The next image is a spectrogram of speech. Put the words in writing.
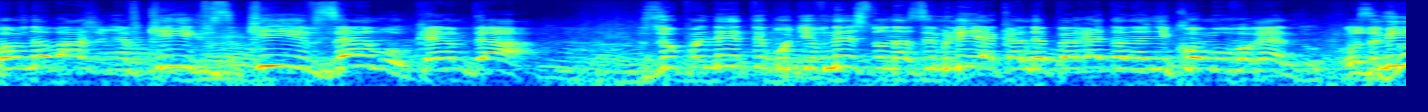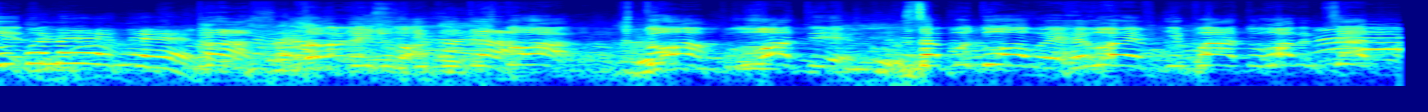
повноваження в Київ, Київзему КМДА зупинити будівництво на землі, яка не передана нікому в оренду. Розумієте? Зупинити! Товариство, хто, хто проти забудови героїв Дніпра торговим центром?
